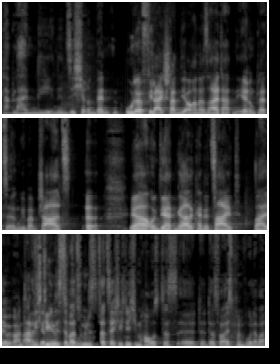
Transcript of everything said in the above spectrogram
da bleiben die in den sicheren Wänden. Oder vielleicht standen die auch an der Seite, hatten Ehrenplätze irgendwie beim Charles. ja, und die hatten gerade keine Zeit. Weil ja, wir waren, war also der Minister war zumindest tatsächlich nicht im Haus, das, äh, das weiß man wohl. Aber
